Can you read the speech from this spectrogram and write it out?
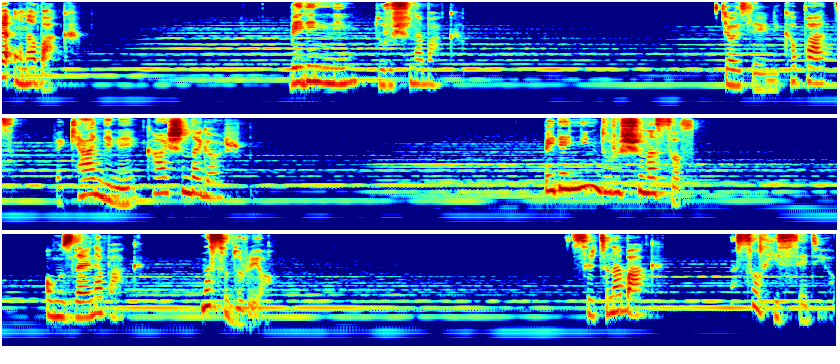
Ve ona bak. Bedeninin duruşuna bak. Gözlerini kapat ve kendini karşında gör. Bedeninin duruşu nasıl? Omuzlarına bak. Nasıl duruyor? Sırtına bak. Nasıl hissediyor?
